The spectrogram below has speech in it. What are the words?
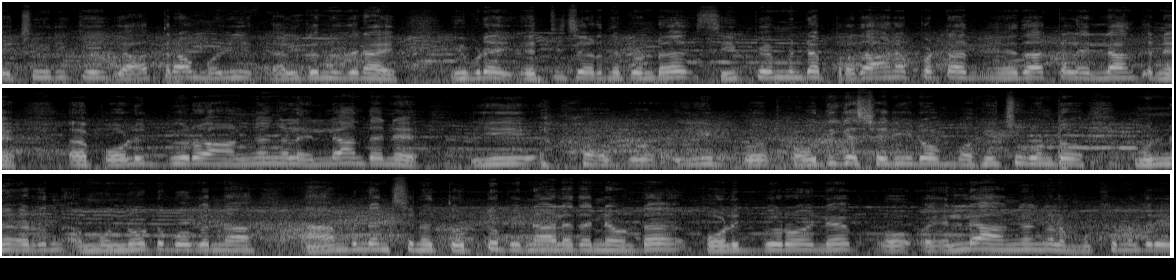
യെച്ചൂരിക്ക് യാത്രാ മൊഴി നൽകുന്നതിനായി ഇവിടെ എത്തിച്ചേർന്നിട്ടുണ്ട്. സി പി എമ്മിന്റെ പ്രധാനപ്പെട്ട നേതാക്കളെല്ലാം തന്നെ പോളിറ്റ് ബ്യൂറോ അംഗങ്ങളെല്ലാം തന്നെ ഈ ഈ ഭൗതിക ശരീരവും വഹിച്ചുകൊണ്ട് മുന്നേറുന്ന മുന്നോട്ട് പോകുന്ന ആംബുലൻസിന് തൊട്ടു പിന്നാലെ തന്നെ ഉണ്ട്. പോളിറ്റ് ബ്യൂറോയിലെ എല്ലാ അംഗങ്ങളും മുഖ്യമന്ത്രി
